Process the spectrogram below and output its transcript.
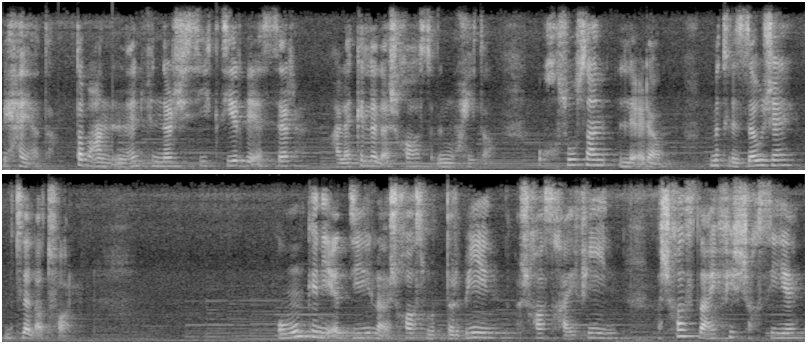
بحياتها. طبعا العنف النرجسي كتير بيأثر على كل الأشخاص المحيطة وخصوصا القراب مثل الزوجة مثل الأطفال. وممكن يؤدي لأشخاص مضطربين أشخاص خايفين أشخاص ضعيفي الشخصية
